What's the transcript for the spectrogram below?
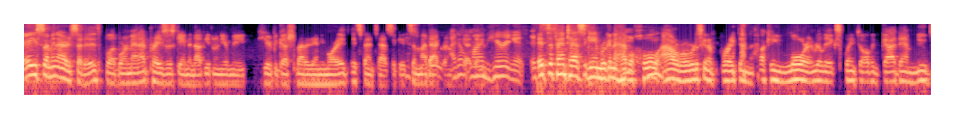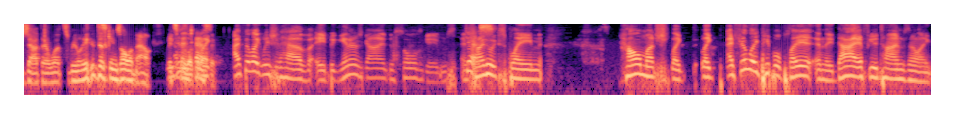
Ace. I mean, I already said it. It's Bloodborne, man. I praise this game enough. You don't hear me hear me gush about it anymore. It, it's fantastic. It's, in my background. I don't mind hearing it. It's a fantastic game. We're gonna have a whole hour where we're just gonna break down the fucking lore and really explain to all the goddamn noobs out there what's really this game's all about. It's like, fantastic. I feel like we should have a beginner's guide to Souls games and Yes. try to explain how much like like I feel like people play it and they die a few times and they're like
